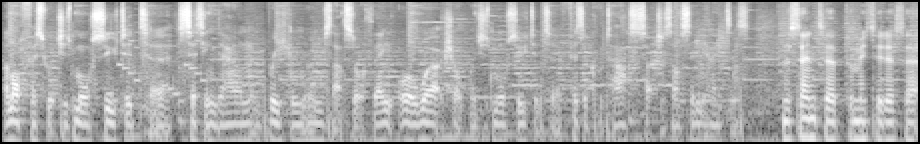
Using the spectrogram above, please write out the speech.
an office which is more suited to sitting down and briefing rooms, that sort of thing, or a workshop which is more suited to physical tasks such as our simulators. The centre permitted us a,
